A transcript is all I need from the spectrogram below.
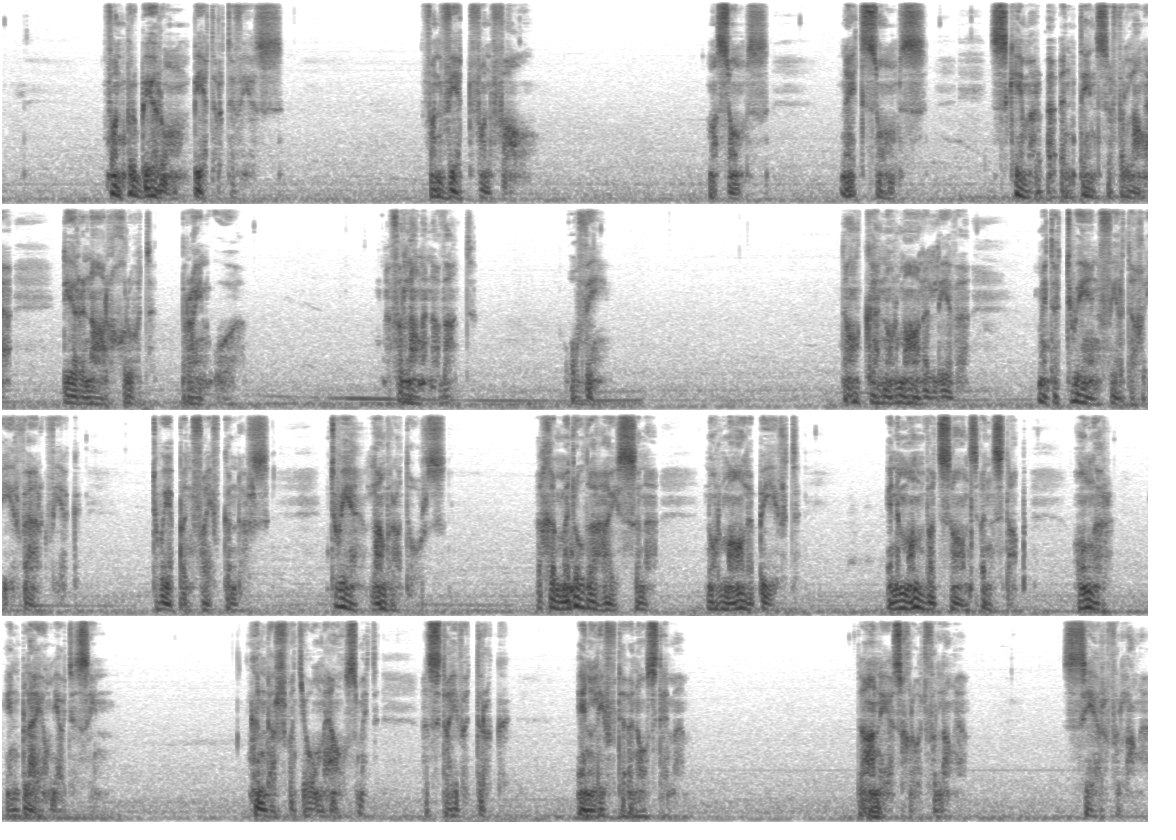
Van probeer om beter te wees. Van weet van val. Maar soms, net soms, skimmer 'n intense verlange deur in haar groot bruin oë. Verlange na wat? Of wie? Dalk 'n normale lewe met 'n 42 uur werkweek. 2.5 kinders. 2 labradors. 'n Gemiddelde huis in 'n normale buurt. En 'n man wat saans instap, honger en bly om jou te sien. Kinders wat jou omhels met 'n stywe druk en liefde in hul stemme. Danie is groot verlange. Seer verlange.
